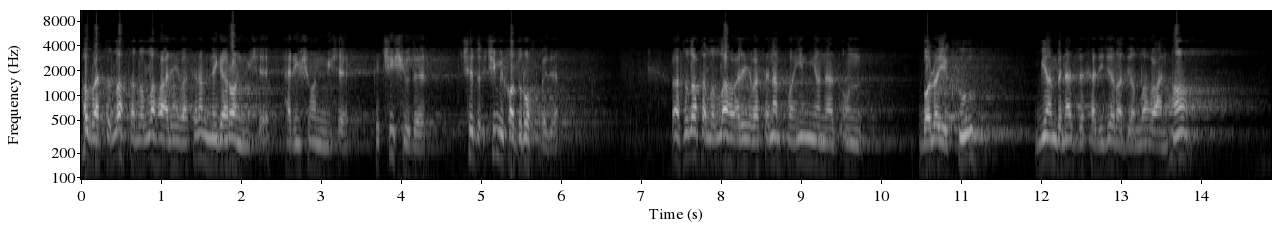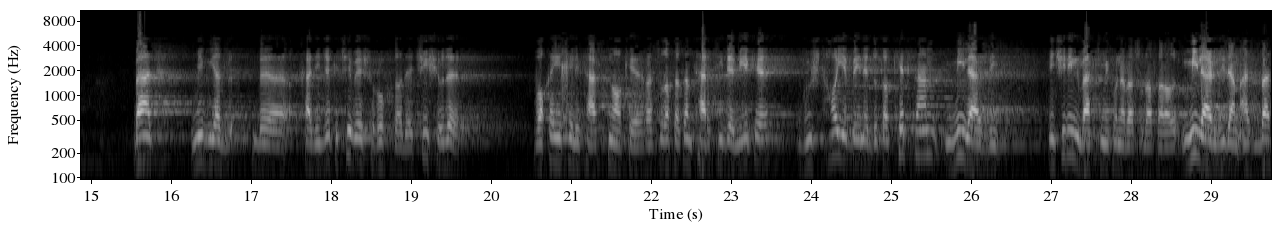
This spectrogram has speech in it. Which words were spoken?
خب رسول الله صلی الله علیه و سلم نگران میشه پریشان میشه که چی شده؟ چی می‌خواد رخ بده؟ رسول الله صلی الله علیه و سلم پایین میان از اون بالای کوه میان به نزد خدیجه رضی الله عنها. بعد می‌گوید به خدیجه که چی بهش رخ داده؟ چی شده؟ واقعی خیلی ترسناکه. رسول الله صلی ترسیده میگه که گوشت های بین دو تا کتفم میلرزید. این چنین وصف می‌کنه رسول الله صلی الله میلرزیدم از بس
